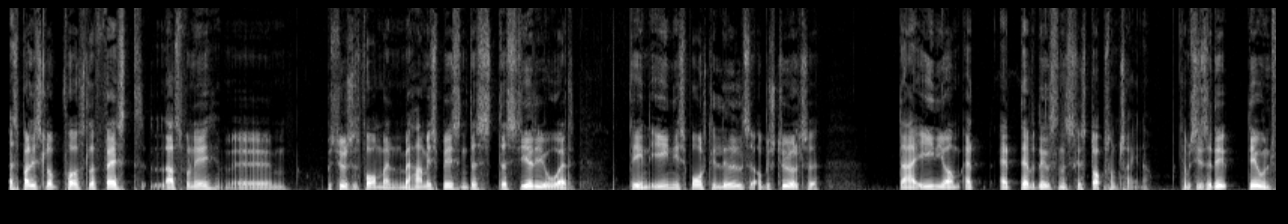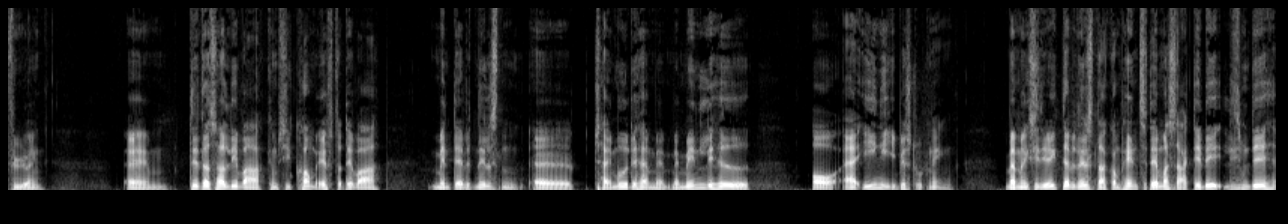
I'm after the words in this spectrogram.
altså bare lige slå, på at slå fast, Lars Fournet, øh, bestyrelsesformand med ham i spidsen, der, der siger det jo, at det er en enig sportslig ledelse og bestyrelse, der er enige om, at, at David Nielsen skal stoppe som træner. Kan man sige. Så det, det er jo en fyring. Øhm, det, der så lige var, kan man sige, kom efter, det var, men David Nielsen øh, tager imod det her med, med mindelighed og er enig i beslutningen. Men man kan sige, det er jo ikke David Nielsen, der kom hen til dem og sagt, det er det, ligesom det,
